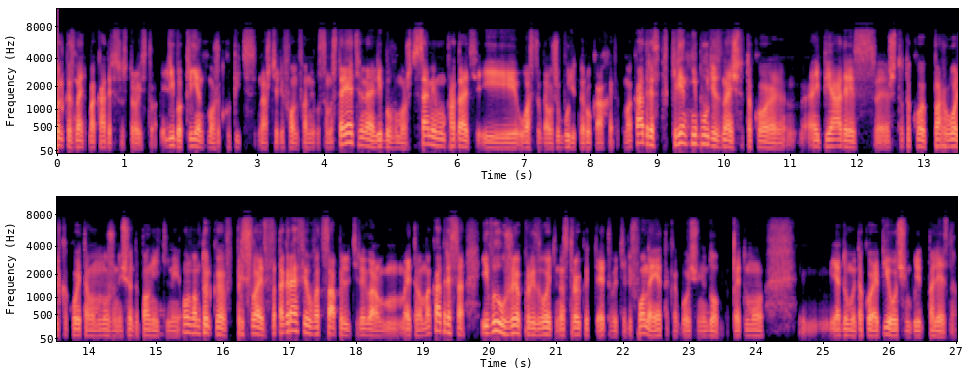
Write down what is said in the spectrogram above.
только знать MAC-адрес устройства. Либо клиент может купить наш телефон Funwheel самостоятельно, либо вы можете сами ему продать, и у вас тогда уже будет на руках этот MAC-адрес. Клиент не будет знать, что такое IP-адрес, э, что такое пароль какой-то вам нужен еще дополнительный. Он вам только присылает фотографию в WhatsApp или Telegram этого MAC-адреса, и вы уже производите настройку этого телефона, и это как бы очень удобно. Поэтому я думаю, такой IP очень будет полезно.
